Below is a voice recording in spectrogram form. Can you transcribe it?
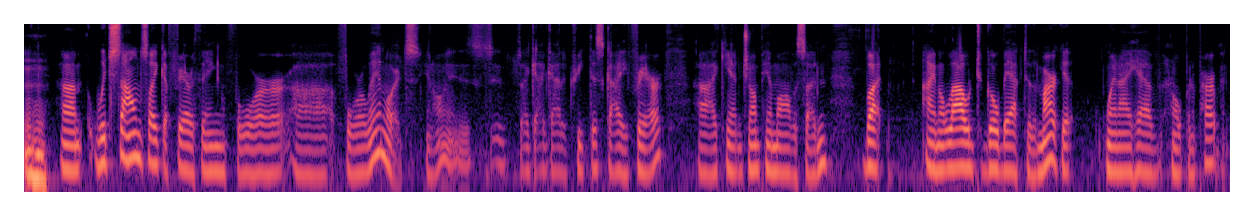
Mm-hmm. um, which sounds like a fair thing for uh, for landlords. You know, it's, it's, I, got to treat this guy fair. Uh, I can't jump him all of a sudden, but I'm allowed to go back to the market when I have an open apartment.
